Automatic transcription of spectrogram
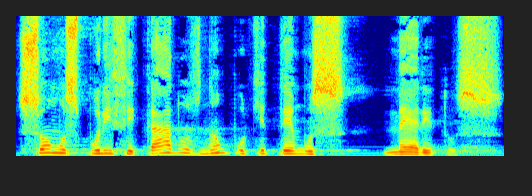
Somos purificados não porque temos méritos,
